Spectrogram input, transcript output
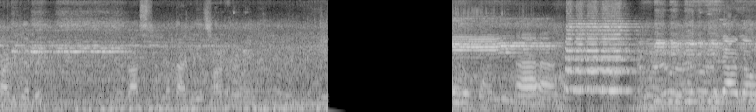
বাড়ি যাবে। বাস স্ট্যান্ডে দাঁড়িয়েছে হ্যাঁ হ্যাঁ। যাও যাও।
